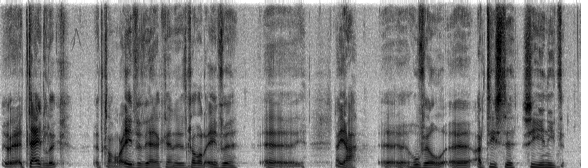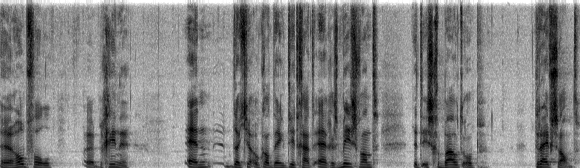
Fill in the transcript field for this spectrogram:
Eh, tijdelijk. Het kan wel even werken en het kan wel even. eh, nou ja, hoeveel artiesten zie je niet hoopvol beginnen? En dat je ook al denkt: dit gaat ergens mis, want het is gebouwd op drijfzand.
